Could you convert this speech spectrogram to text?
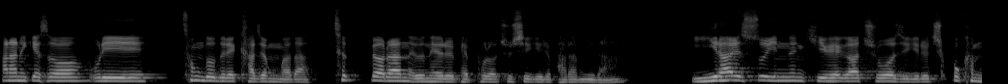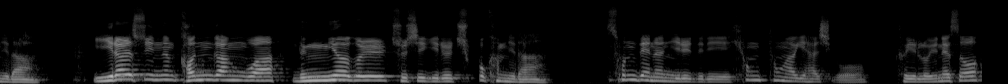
하나님께서 우리 성도들의 가정마다 특별한 은혜를 베풀어 주시기를 바랍니다. 일할 수 있는 기회가 주어지기를 축복합니다. 일할 수 있는 건강과 능력을 주시기를 축복합니다. 손대는 일들이 형통하게 하시고 그 일로 인해서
